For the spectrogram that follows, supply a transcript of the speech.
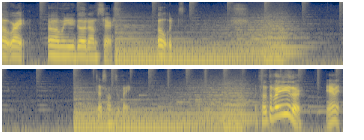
Oh, right. Oh, we need to go downstairs. Oh, it's. That's not the bay. That's not the bay either! Damn it.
